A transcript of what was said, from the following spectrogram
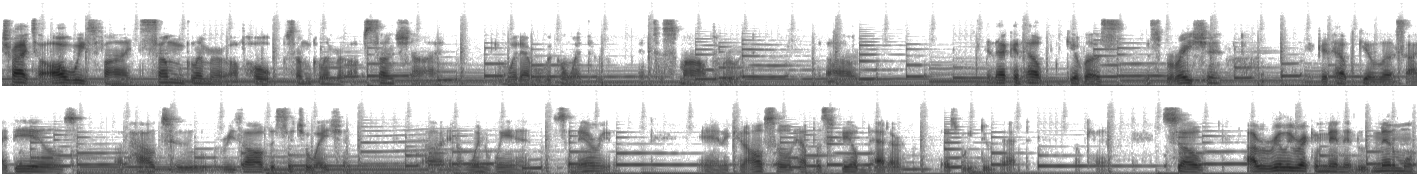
try to always find some glimmer of hope, some glimmer of sunshine in whatever we're going through, and to smile through it. Um, and that can help give us inspiration. It can help give us ideals of how to resolve the situation uh, in a win win scenario. And it can also help us feel better as we do that. Okay. So I really recommend it minimal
